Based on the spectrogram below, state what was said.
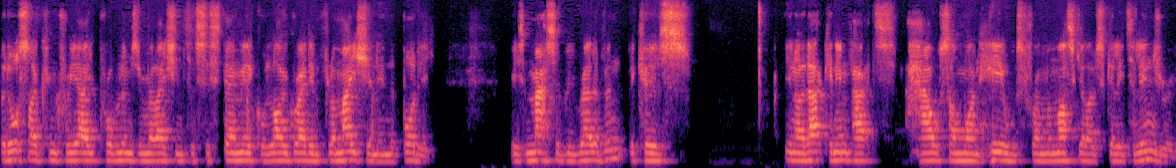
but also can create problems in relation to systemic or low grade inflammation in the body is massively relevant because you know that can impact how someone heals from a musculoskeletal injury.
